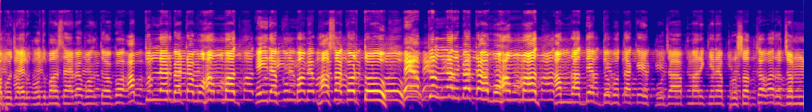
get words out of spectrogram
আবু জাহেল উতবা সাহেব বলতো গো আব্দুল্লাহর বেটা মোহাম্মদ এই রকম ভাবে ভাষা করত। এই আব্দুল্লাহর বেটা মোহাম্মদ, আমরা দেব দেবতাকে পূজা আপনার কিনা প্রসাদ খাওয়ার জন্য।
